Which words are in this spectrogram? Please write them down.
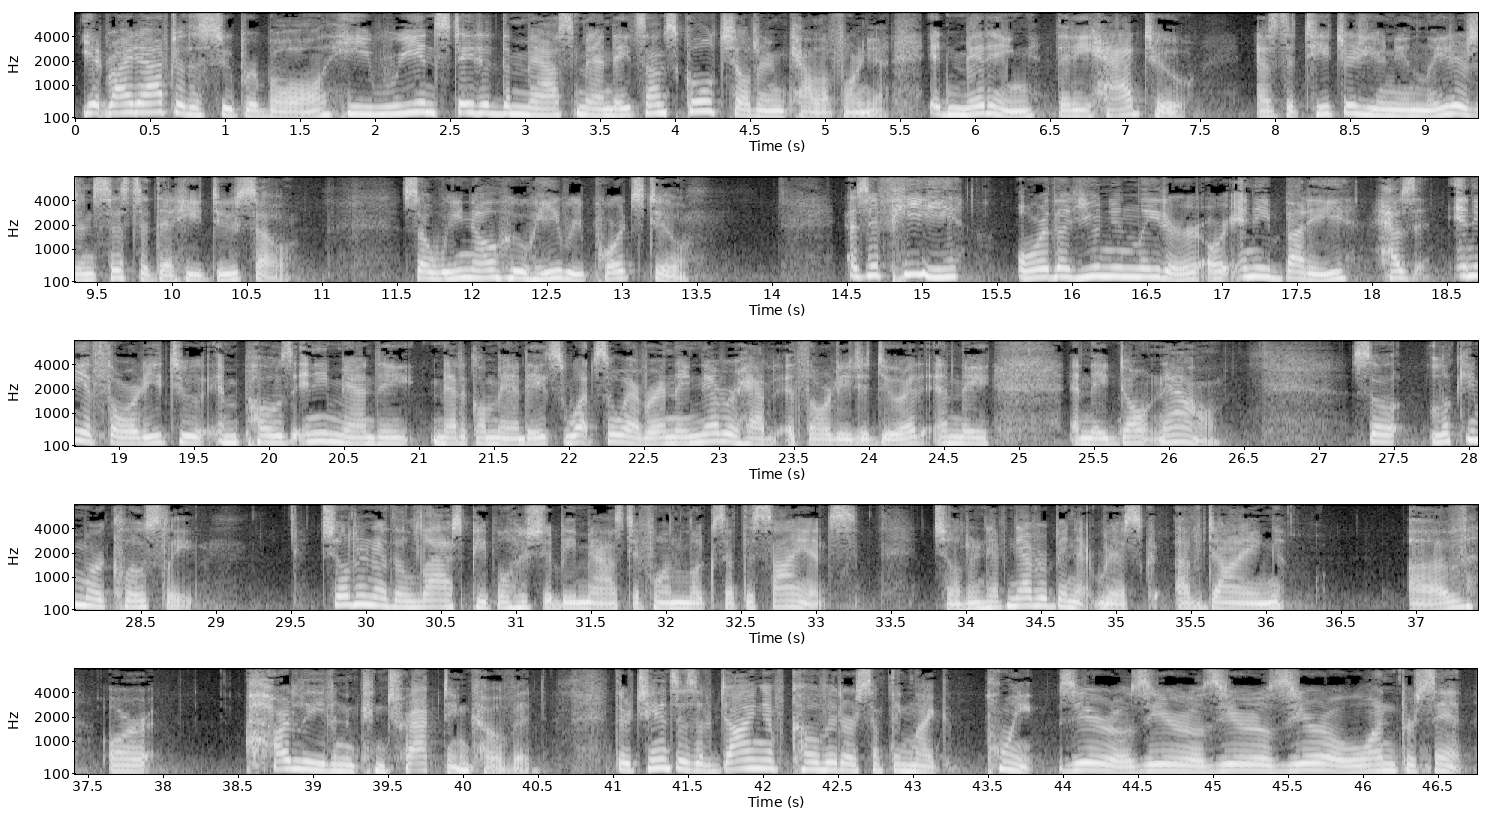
Yet right after the Super Bowl, he reinstated the mask mandates on school children in California, admitting that he had to, as the teachers union leaders insisted that he do so. So we know who he reports to. As if he or the union leader or anybody has any authority to impose any medical mandates whatsoever, and they never had authority to do it, and they and they don't now. So, looking more closely, children are the last people who should be masked if one looks at the science. Children have never been at risk of dying of or hardly even contracting COVID. Their chances of dying of COVID are something like 0.00001%.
